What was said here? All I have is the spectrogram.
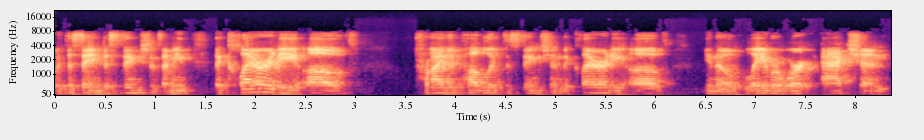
with the same distinctions. I mean, the clarity of private-public distinction, the clarity of you know labor work action,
